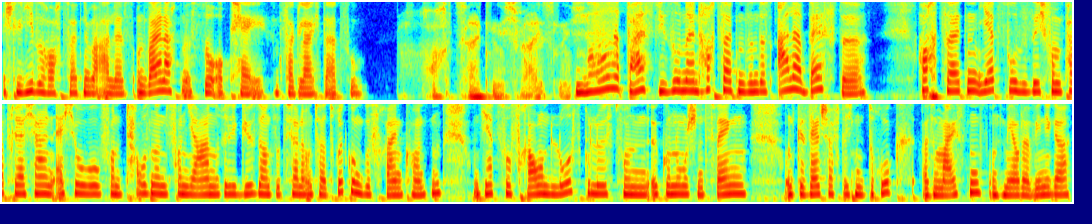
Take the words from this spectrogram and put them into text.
Ich liebe Hochzeiten über alles. Und Weihnachten ist so okay im Vergleich dazu. Hochzeiten, ich weiß nicht. Na, was? Wieso? Nein, Hochzeiten sind das Allerbeste. Hochzeiten, jetzt wo sie sich vom patriarchalen Echo von tausenden von Jahren religiöser und sozialer Unterdrückung befreien konnten und jetzt wo Frauen losgelöst von ökonomischen Zwängen und gesellschaftlichen Druck, also meistens und mehr oder weniger,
